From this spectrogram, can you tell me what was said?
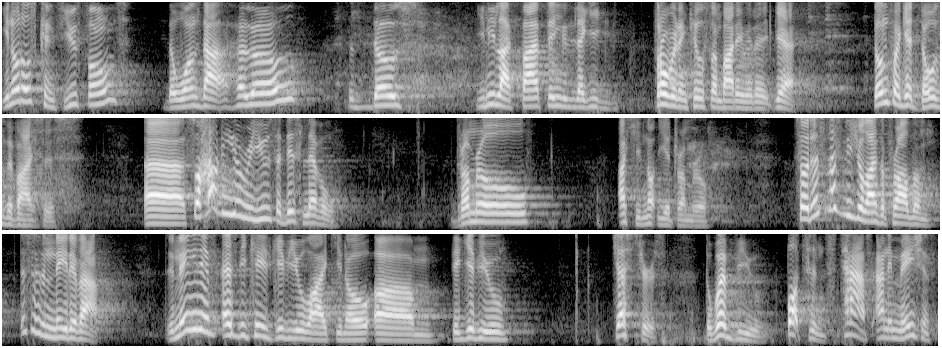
You know those confused phones? The ones that, hello? Those, you need like five fingers, like you throw it and kill somebody with it. Yeah. Don't forget those devices. Uh, so how do you reuse at this level? Drum roll. Actually, not yet drum roll. So this, let's visualize the problem. This is a native app. The native SDKs give you like, you know, um, they give you gestures, the web view, buttons, tabs, animations.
